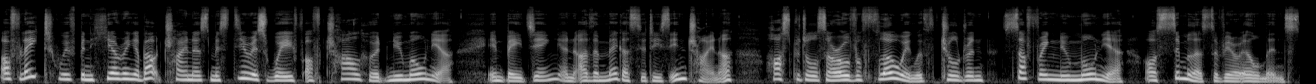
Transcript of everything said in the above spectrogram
Of late, we've been hearing about China's mysterious wave of childhood pneumonia. In Beijing and other megacities in China, hospitals are overflowing with children suffering pneumonia or similar severe ailments.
